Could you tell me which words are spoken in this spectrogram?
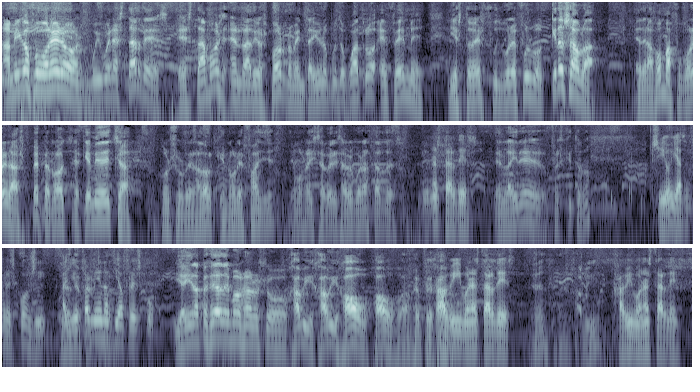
Amigos futboleros, muy buenas tardes. Estamos en Radio Sport 91.4 FM y esto es Fútbol es Fútbol. ¿Quién nos habla? El de las bombas futboleras, Pepe Roch, y aquí a mi derecha, con su ordenador que no le falle, tenemos a Isabel. Isabel, buenas tardes. Buenas tardes. El aire fresquito, ¿no? Sí, hoy hace fresco, sí. Hoy Ayer también fresco, hacía fresco. Y ahí en la pecera tenemos a nuestro Javi, Javi, Jau, Jau, al jefe. Jau. Javi, buenas tardes. ¿Eh? Eh, Javi. Javi, buenas tardes.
